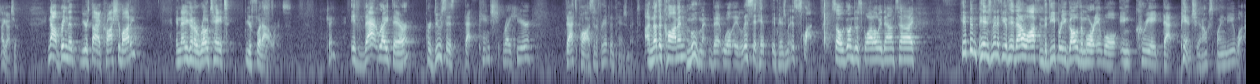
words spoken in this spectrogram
I got you. Now bring the, your thigh across your body, and now you're gonna rotate your foot outwards. Okay? If that right there produces that pinch right here, that's positive for hip impingement. Another common movement that will elicit hip impingement is squat. So go and do a squat all the way down, Ty. Hip impingement, if you've hit that often, the deeper you go, the more it will create that pinch. And I'll explain to you why.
